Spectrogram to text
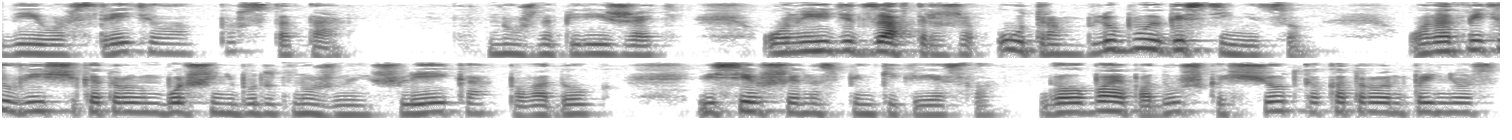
где его встретила пустота. Нужно переезжать. Он едет завтра же, утром, в любую гостиницу. Он отметил вещи, которые ему больше не будут нужны. Шлейка, поводок, висевшие на спинке кресла, голубая подушка, щетка, которую он принес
